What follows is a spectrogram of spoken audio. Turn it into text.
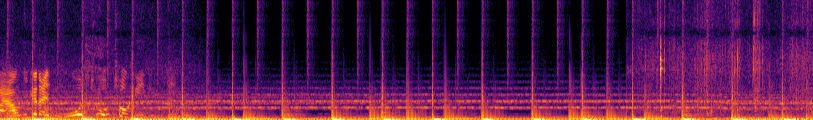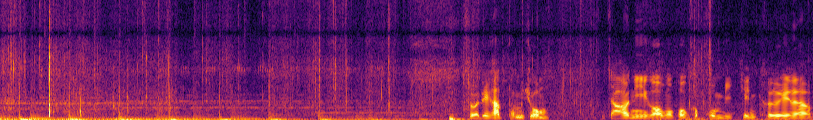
ปลาวันนี้ก็ได้หนูโชคโชคดีจริง สวัสดีครับท่านผู้ชมเช้านี้ก็มาพบกับผมอีกเช่นเคยนะครับ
